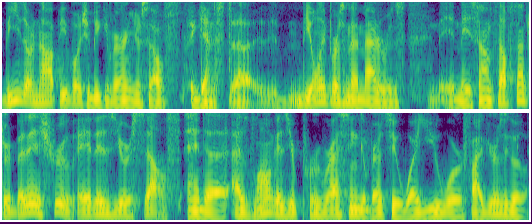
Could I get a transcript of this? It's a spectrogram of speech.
These are not people you should be comparing yourself against. Uh, the only person that matters, it may sound self centered, but it is true. It is yourself. And uh, uh, as long as you're progressing compared to where you were five years ago,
